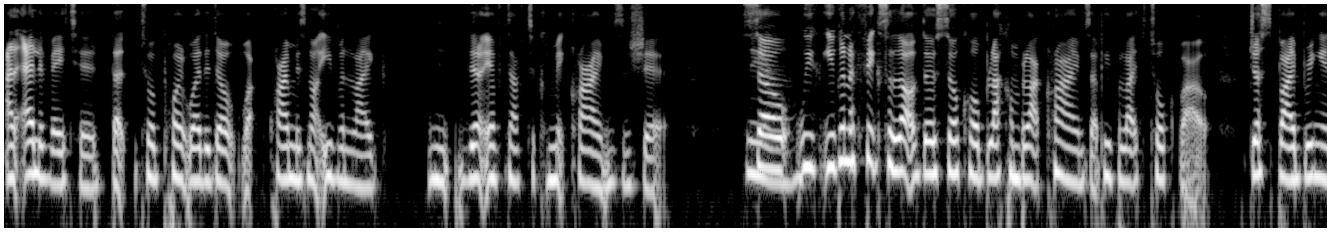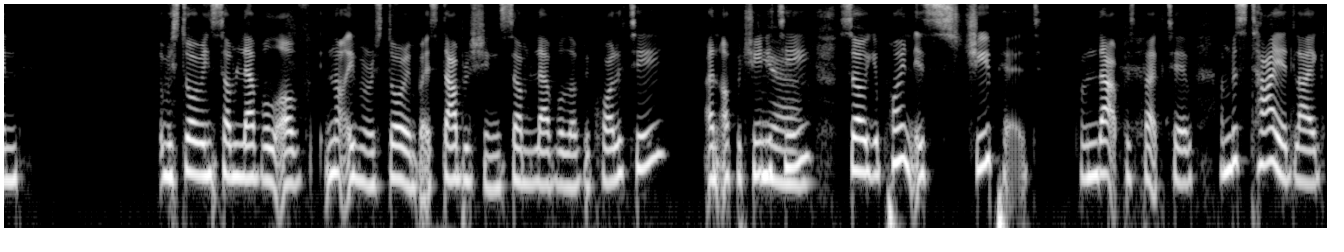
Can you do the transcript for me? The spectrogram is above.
and elevated that to a point where they don't what crime is not even like they don't even have to commit crimes and shit so Yeah. we you're gonna fix a lot of those so-called black on black crimes that people like to talk about just by bringing restoring some level of not even restoring but establishing some level of equality and opportunity. Yeah. So your point is stupid from that perspective. I'm just tired. Like,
